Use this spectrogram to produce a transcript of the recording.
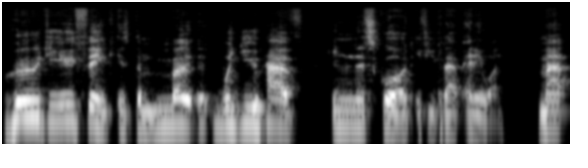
Who do you think is the most would you have in the squad if you could have anyone? Matt,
